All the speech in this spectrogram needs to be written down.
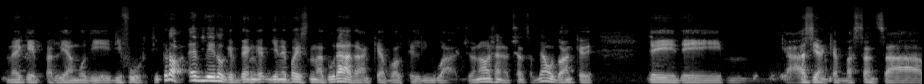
non è che parliamo di, di, furti, però è vero che venga, viene poi snaturata anche a volte il linguaggio, no? cioè, nel senso abbiamo avuto anche dei, dei casi anche abbastanza,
